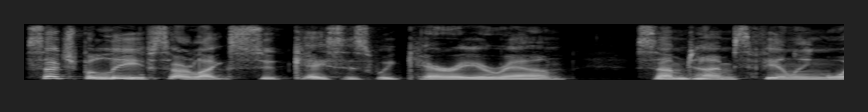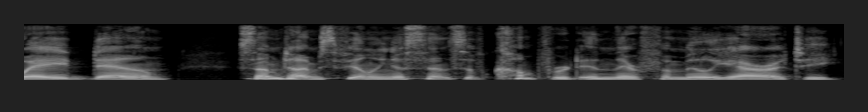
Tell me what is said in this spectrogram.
Such beliefs are like suitcases we carry around, sometimes feeling weighed down, sometimes feeling a sense of comfort in their familiarity.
